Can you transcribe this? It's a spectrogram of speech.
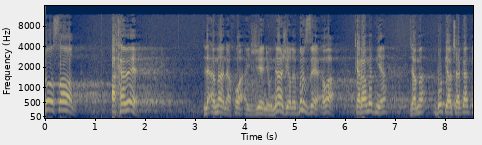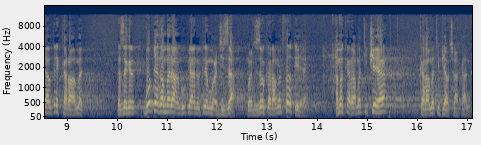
نۆ ساڵ ئەخەوێ لە ئەمانە خوا ئەیژێنی و ناژێڵێ برزێ ئەوە کەرامەت نییە جامە بۆ پیاوچکان پیاوترێ کەرامەت لەزەگەر بۆ پێغەمبەران بوو پیان وترێ معجیزە معجیزە و کەرامەت فەرقی هەیە ئەمە کەرامەتی کێە کەرامەتی پیاوچاکانە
